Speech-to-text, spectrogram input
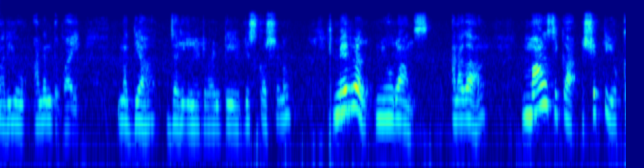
మరియు అనంత్ భాయ్ మధ్య జరిగినటువంటి డిస్కషను మిర్రర్ న్యూరాన్స్ అనగా మానసిక శక్తి యొక్క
